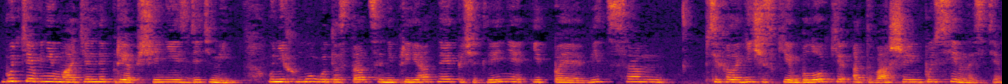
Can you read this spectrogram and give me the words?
Будьте внимательны при общении с детьми. У них могут остаться неприятные впечатления и появиться психологические блоки от вашей импульсивности.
